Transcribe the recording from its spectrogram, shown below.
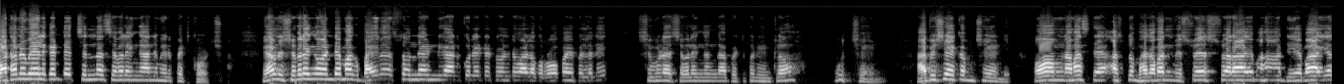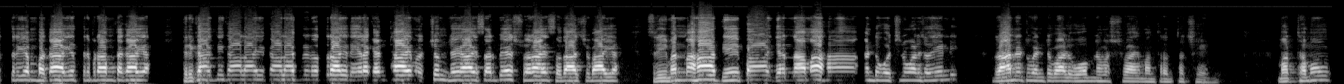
బటన వేలు కంటే చిన్న శివలింగాన్ని మీరు పెట్టుకోవచ్చు. ఏమన్నా శివలింగం అంటే మాకు భయం వేస్తుందండి అనుకునేటటువంటి వాళ్ళు ఒక రూపాయి పిల్లని శివుడు శివలింగంగా పెట్టుకుని ఇంట్లో పూజ చేయండి. అభిషేకం చేయండి. ఓం నమస్తే అస్తు భగవన్ విశ్వేశ్వరాయ మహాదేవాయ త్రియంబకాయ త్రిప్రాంతకాయ త్రికాగ్నికాలాయ కాలాగ్నిరుద్రాయ నీలకంఠాయ మృత్యుంజయాయ సర్వేశ్వరాయ సదాశివాయ శ్రీమన్మహాదేవాయ నమ అంటూ వచ్చిన వాళ్ళు చదివండి రానటువంటి వాళ్ళు ఓం నమ శివాయ మంత్రంతో చేయండి. మొత్తము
